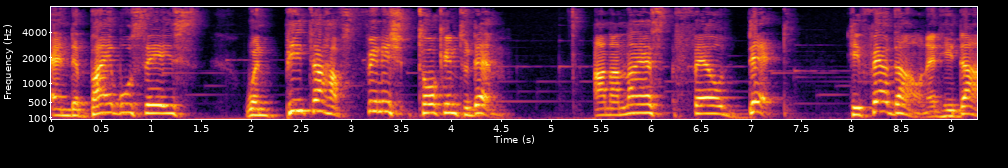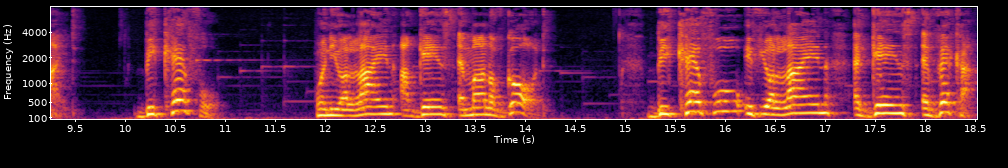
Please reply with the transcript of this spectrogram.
And the Bible says when Peter had finished talking to them, Ananias fell dead. He fell down and he died. Be careful when you are lying against a man of God. Be careful if you are lying against a vicar,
